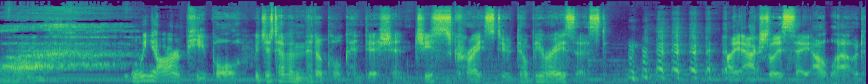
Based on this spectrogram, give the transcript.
Ah, We are people. We just have a medical condition. Jesus Christ, dude, don't be racist. I actually say out loud.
